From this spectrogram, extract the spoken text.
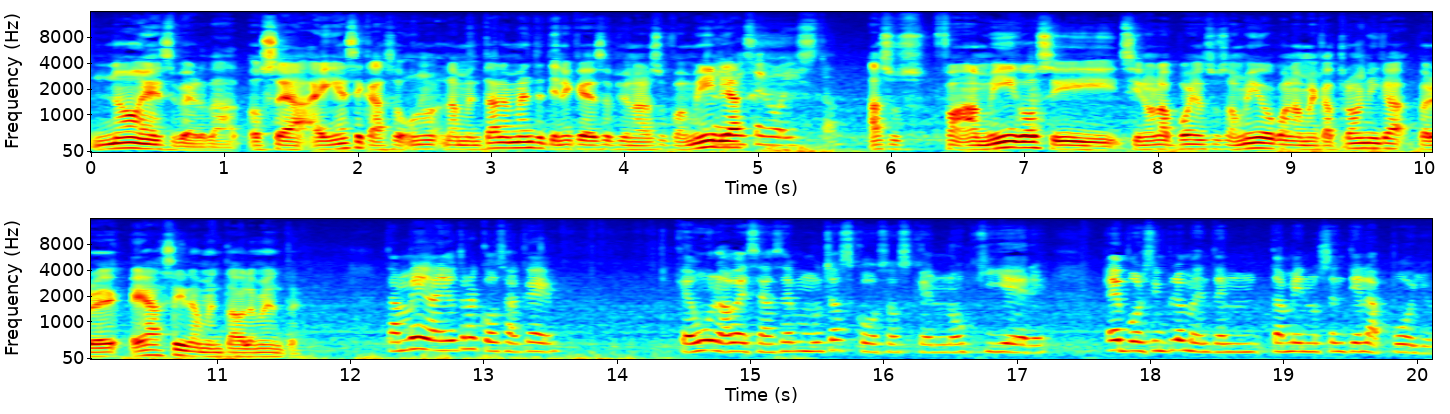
No es verdad. O sea, en ese caso, uno lamentablemente tiene que decepcionar a su familia, a sus amigos, y si no lo apoyan sus amigos con la mecatrónica, pero es, así lamentablemente. También hay otra cosa que, que uno a veces hace muchas cosas que no quiere, es por simplemente también no sentir el apoyo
